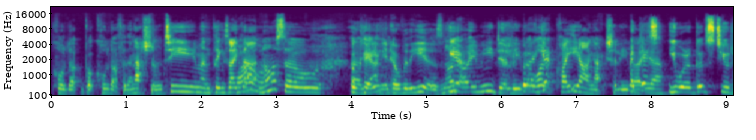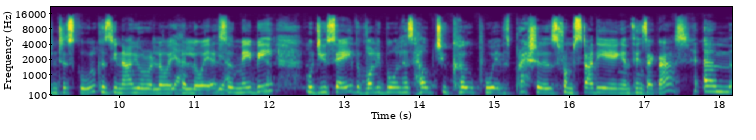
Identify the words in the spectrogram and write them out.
called up, got called up for the national team and things like that. Wow. No, so um, Okay. yeah, I mean, over the years, no, Yeah. not immediately, But but, I get- quite young actually. But I guess yeah. you were a good student at school because you now you're a lawyer. Yeah. A lawyer. So maybe would you say the volleyball has helped you cope with pressures from studying and things like that? Um,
